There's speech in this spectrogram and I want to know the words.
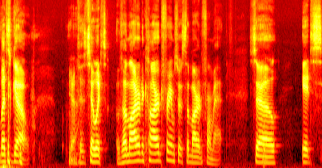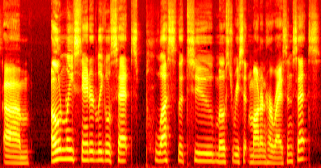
Let's go. yeah, so it's the modern card frame, so it's the modern format. So it's um only standard legal sets plus the two most recent modern horizon sets.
